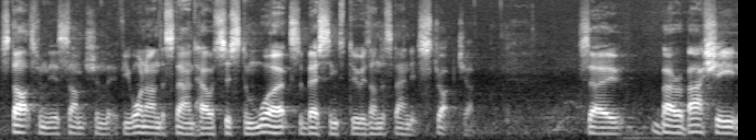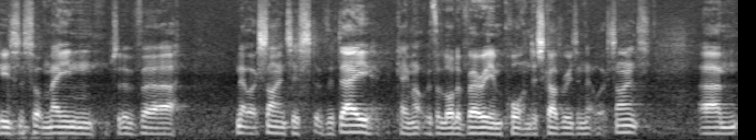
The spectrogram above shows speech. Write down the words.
starts from the assumption that if you want to understand how a system works, the best thing to do is understand its structure. So Barabási, who's the sort of main sort of uh, network scientist of the day, came up with a lot of very important discoveries in network science. Um,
